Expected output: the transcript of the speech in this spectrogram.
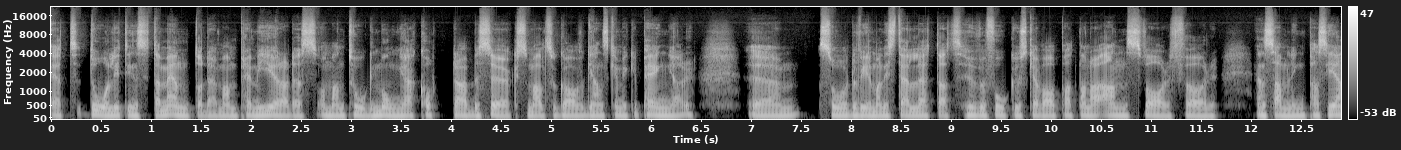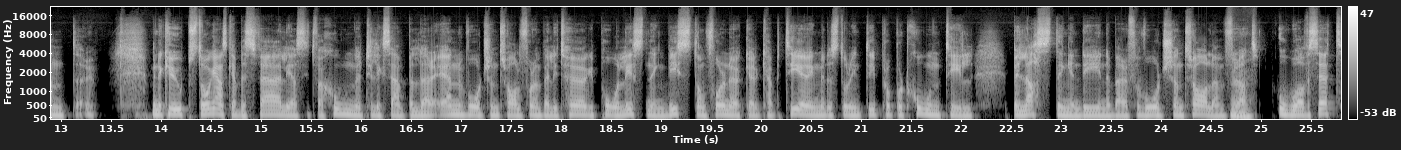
ett dåligt incitament då, där man premierades om man tog många korta besök som alltså gav ganska mycket pengar. Eh, så då vill man istället att huvudfokus ska vara på att man har ansvar för en samling patienter. Men det kan ju uppstå ganska besvärliga situationer, till exempel där en vårdcentral får en väldigt hög pålistning. Visst, de får en ökad kapitering, men det står inte i proportion till belastningen det innebär för vårdcentralen. För Mm. att oavsett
